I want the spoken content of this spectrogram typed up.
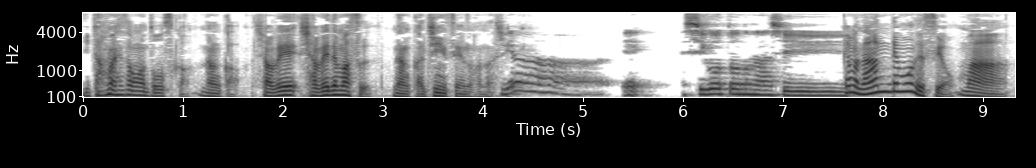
板前さんはどうすか？なんか、喋、喋れます？なんか人生の話。いやー、え、仕事の話。でも何でもですよ。まあ、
